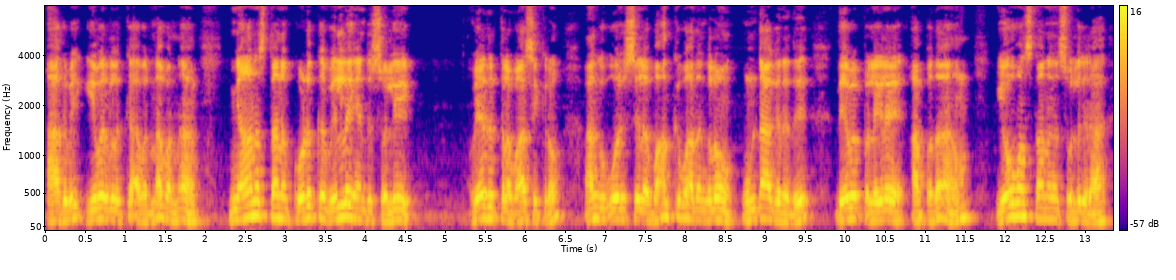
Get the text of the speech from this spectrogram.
ஆகவே இவர்களுக்கு அவர் என்ன பண்ணால் ஞானஸ்தானம் கொடுக்கவில்லை என்று சொல்லி வேதத்தில் வாசிக்கிறோம். அங்கு ஒரு சில வாக்குவாதங்களும் உண்டாகிறது. தேவ பிள்ளைகளே அப்பதான் யோவான் ஸ்தானங்கள் சொல்லுகிறார்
